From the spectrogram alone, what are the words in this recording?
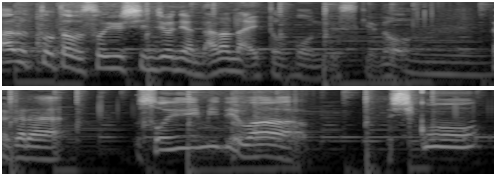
あると多分そういう心情にはならないと思うんですけどだからそういう意味では思考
